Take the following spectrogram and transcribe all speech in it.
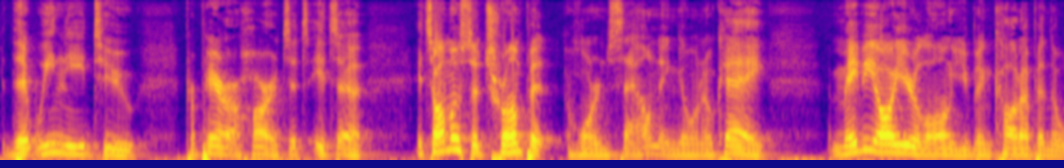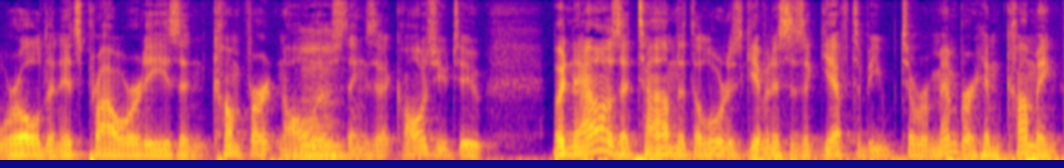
that we need to prepare our hearts. It's it's a it's almost a trumpet horn sounding, going okay. Maybe all year long you've been caught up in the world and its priorities and comfort and all mm. those things that it calls you to. But now is a time that the Lord has given us as a gift to be to remember Him coming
